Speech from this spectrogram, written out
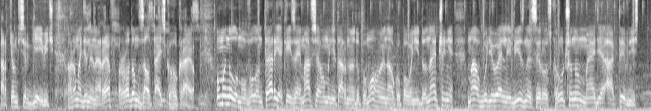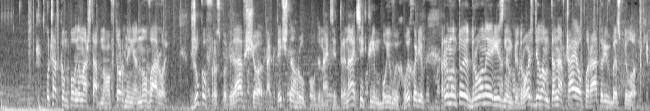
Артем Сергєєвич, громадянин РФ, родом з Алтайського краю. У минулому волонтер, який займався гуманітарною допомогою на окупованій Донеччині, мав будівельний бізнес і розкручену медіа-активність. З початком повномасштабного вторгнення нова роль. Жуков розповідав, що тактична група 1113, крім бойових виходів, ремонтує дрони різним підрозділам та навчає операторів безпілотників.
